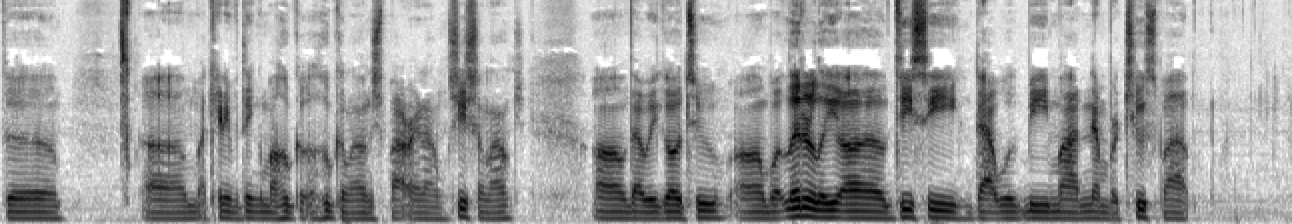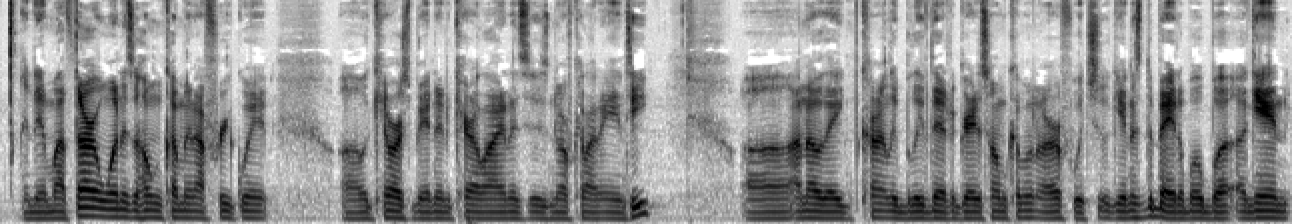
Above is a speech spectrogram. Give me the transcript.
the um, I can't even think of my hookah, hookah lounge spot right now, Shisha Lounge, um, that we go to. Um, but literally, uh, DC that would be my number two spot, and then my third one is a homecoming I frequent. Uh, being in the Carolinas is North Carolina A&T. Uh, I know they currently believe they're the greatest homecoming on earth, which again is debatable. But again,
